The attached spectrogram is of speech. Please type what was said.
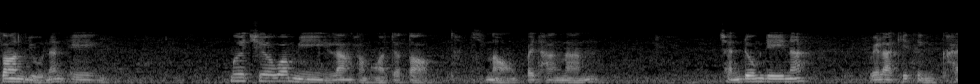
ซ่อนอยู่นั่นเอง เมื่อเชื่อว่ามีลางสังหรณ์จะตอบสนองไปทางนั้น ฉันดวงดีนะ เวลาคิดถึงใคร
